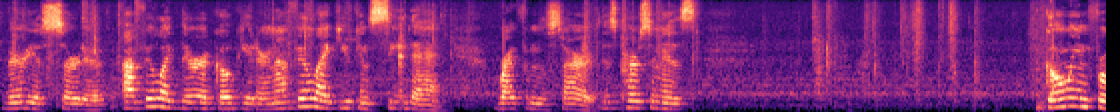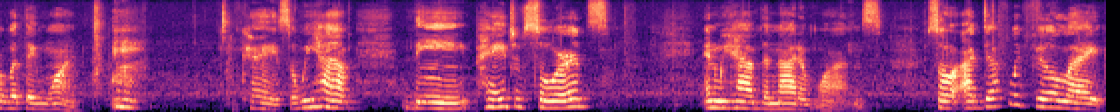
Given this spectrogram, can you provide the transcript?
very assertive. I feel like they're a go-getter and I feel like you can see that right from the start. This person is going for what they want. okay, so we have the Page of Swords and we have the Knight of Wands. So I definitely feel like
